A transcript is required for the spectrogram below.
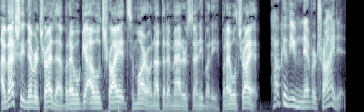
I've actually never tried that, but I will get. I will try it tomorrow. Not that it matters to anybody, but I will try it. How come you never tried it?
